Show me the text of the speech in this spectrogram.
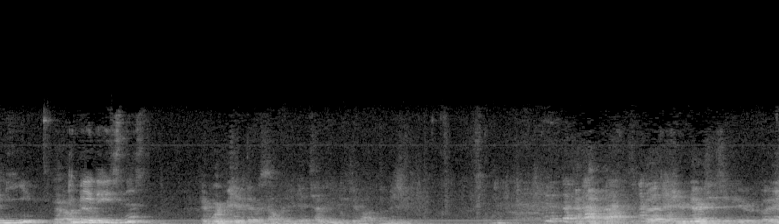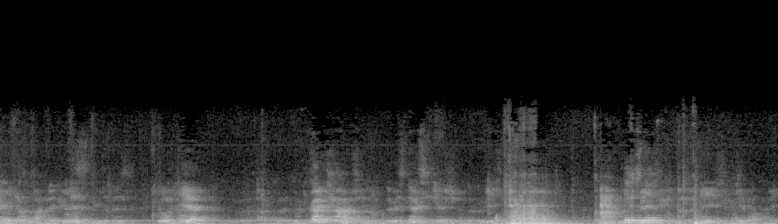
up the me, No, to be the isness? It would be if there was somebody here telling you to give up the me. but if you notice, if you, well, anyway, it doesn't matter, if you're listening to this, you'll hear uh, with great clarity that there is no suggestion that the me There is no. thinking that the me can give up me.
